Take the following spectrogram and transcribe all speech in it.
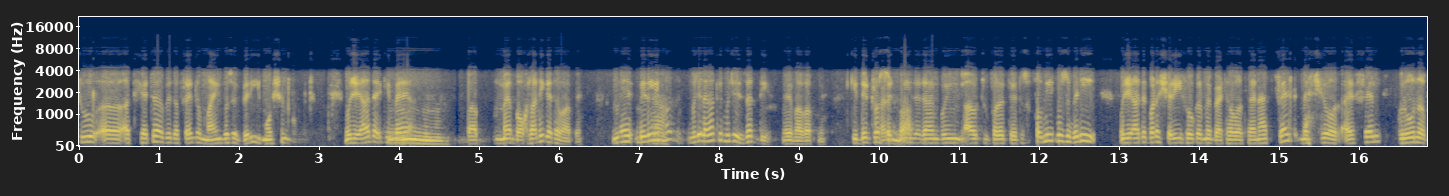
to a theatre with a friend of mind was a very emotional moment मुझे याद है कि मैं मैं बौखला नहीं गया था वहाँ पे। मैं मेरे लिए बहुत मुझे लगा कि मुझे इज़्ज़त दी मेरे माँ बाप ने कि they trusted me that I am going out for a theatre for me it was a very मुझे याद है बड़ा शरीफ होकर मैं बैठा हुआ था and I felt mature I felt grown up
